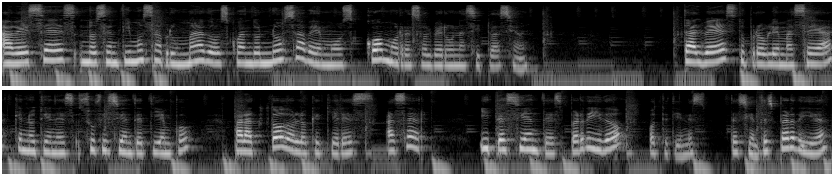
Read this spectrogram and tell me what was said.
A veces nos sentimos abrumados cuando no sabemos cómo resolver una situación. Tal vez tu problema sea que no tienes suficiente tiempo para todo lo que quieres hacer y te sientes perdido o te, tienes, te sientes perdida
